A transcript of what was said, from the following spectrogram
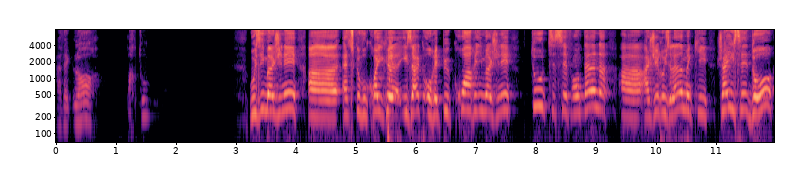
avec l'or partout. Vous imaginez, est-ce que vous croyez que Isaac aurait pu croire, imaginer toutes ces fontaines à, Jérusalem qui jaillissaient d'eau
